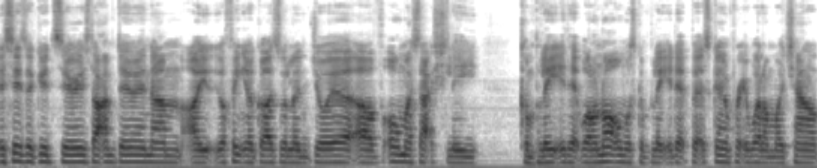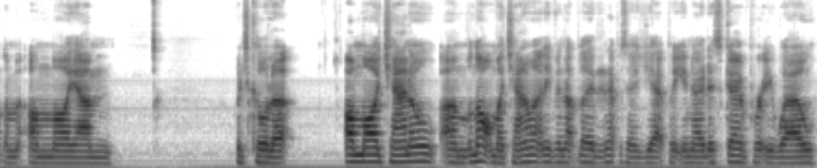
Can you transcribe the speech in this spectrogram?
this is a good series that I'm doing. Um, I, I think you guys will enjoy it. I've almost actually completed it. Well, not almost completed it, but it's going pretty well on my channel. On my um, what do you call it? On my channel. Um, well, not on my channel. I haven't even uploaded an episode yet, but you know, it's going pretty well.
